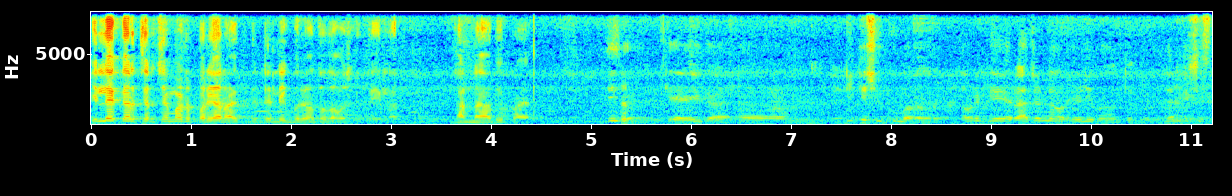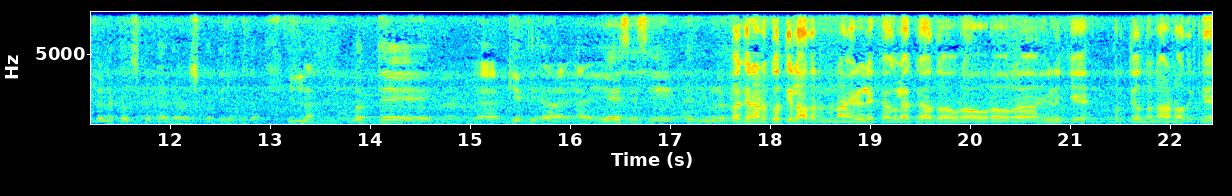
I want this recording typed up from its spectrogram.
ಇಲ್ಲೇ ಕರೆ ಚರ್ಚೆ ಮಾಡಿದ್ರೆ ಪರಿಹಾರ ಆಗ್ತದೆ. ಡೆಲ್ಲಿಗೆ ಬರೆಯುವಂಥದ್ದು ಅವಶ್ಯಕತೆ ಇಲ್ಲ. ನನ್ನ ಅಭಿಪ್ರಾಯ. ಈಗ ಡಿ ಕೆ ಶಿವಕುಮಾರ್ ಅವರು ಅವರಿಗೆ ರಾಜಣ್ಣ ಅವರು ಹೇಳಿರುವಂಥದ್ದು ನನಗೆ ಶಿಸ್ತನ್ನು ಕಲಿಸ್ಬೇಕಾದ ಅವಶ್ಯಕತೆ ನಿಮಗೆ ಇಲ್ಲ. ಮತ್ತೆ K P A S S C ಇವರ ಬಗ್ಗೆ ನನಗೆ ಗೊತ್ತಿಲ್ಲ ಅದನ್ನು ನಾನು ಹೇಳಲಿಕ್ಕೆ ಆಗ್ಲಕ್ಕೆ ಅದು ಅವರ ಅವರವರ ಹೇಳಿಕೆ. ಪ್ರತಿಯೊಂದು ನಾನು ಅದಕ್ಕೆ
